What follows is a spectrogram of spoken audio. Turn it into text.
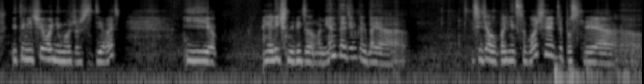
и ты ничего не можешь сделать. И я лично видела момент один, когда я сидела в больнице в очереди после э,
